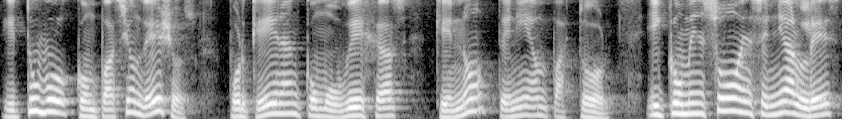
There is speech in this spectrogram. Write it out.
y tuvo compasión de ellos, porque eran como ovejas que no tenían pastor y comenzó a enseñarles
